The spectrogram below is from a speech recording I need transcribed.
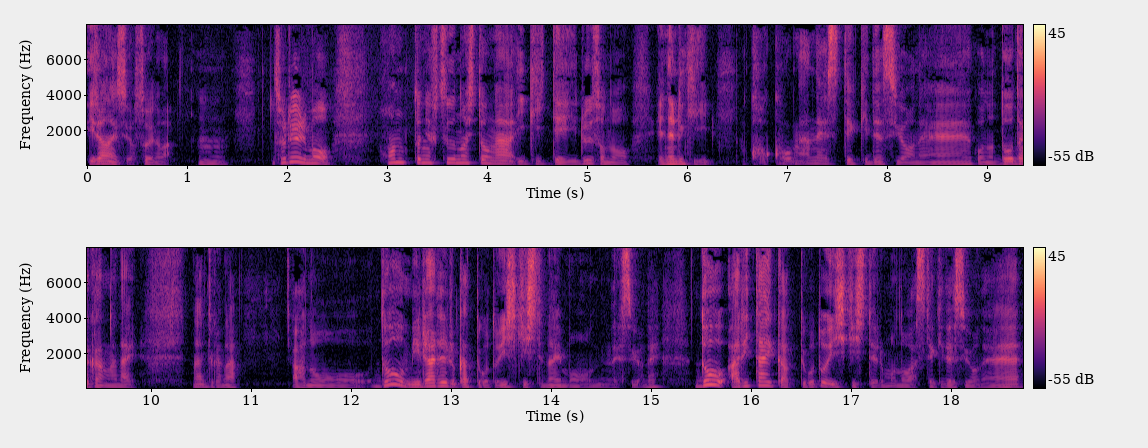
いらないですよそういうのは。うん、それよりも本当に普通の人が生きているそのエネルギー。ここがね素敵ですよね。この同田感がない。何ていうかなあのどう見られるかってことを意識してないもんですよね。どうありたいかってことを意識しているものは素敵ですよね。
